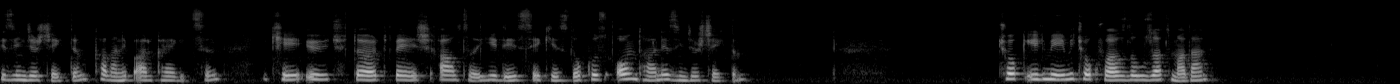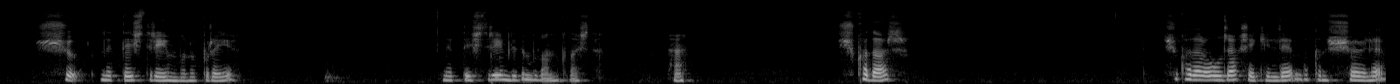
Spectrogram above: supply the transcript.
Bir zincir çektim. Kalan ip arkaya gitsin. 2, 3, 4, 5, 6, 7, 8, 9, 10 tane zincir çektim. Çok ilmeğimi çok fazla uzatmadan şu netleştireyim bunu burayı. Netleştireyim dedim bulanıklaştı. Heh. Şu kadar. Şu kadar olacak şekilde bakın şöyle.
